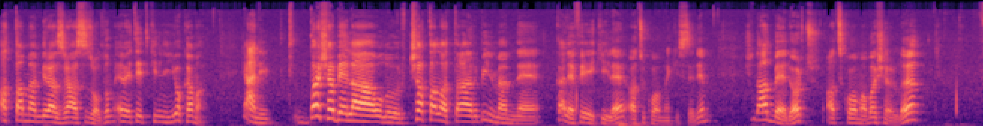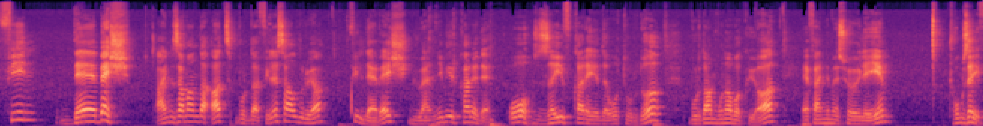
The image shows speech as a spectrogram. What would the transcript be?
attan ben biraz rahatsız oldum. Evet etkinliği yok ama yani başa bela olur, çatal atar bilmem ne. Kale F2 ile atı kovmak istedim. Şimdi at B4. At kovma başarılı. Fil D5. Aynı zamanda at burada file saldırıyor. Fil D5 güvenli bir karede. Oh zayıf kareye de oturdu. Buradan buna bakıyor. Efendime söyleyeyim. Çok zayıf.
